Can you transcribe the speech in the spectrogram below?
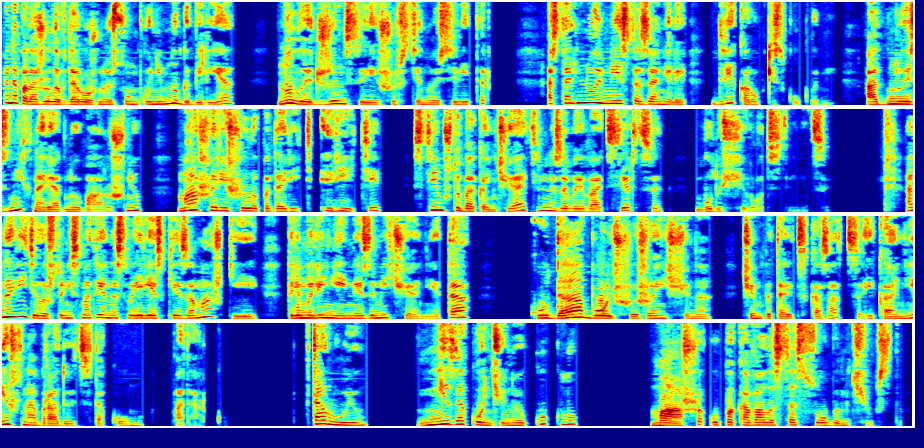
Она положила в дорожную сумку немного белья, новые джинсы и шерстяной свитер. Остальное место заняли две коробки с куклами. Одну из них, нарядную барышню, Маша решила подарить Рите с тем, чтобы окончательно завоевать сердце будущей родственницы. Она видела, что, несмотря на свои резкие замашки и прямолинейные замечания, та куда больше женщина, чем пытается казаться, и, конечно, обрадуется такому подарку. Вторую, Незаконченную куклу Маша упаковала с особым чувством.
